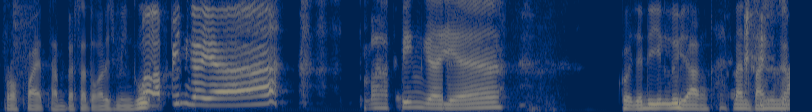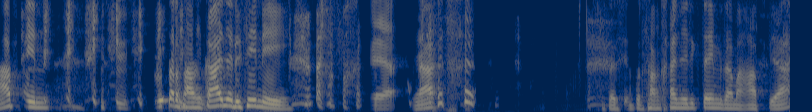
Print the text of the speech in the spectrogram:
provide hampir satu kali seminggu. Maafin gak ya? Maafin gak ya? Kok jadi lu yang nantangin maafin? lu tersangkanya di sini, Kayak ya. Kita di sini tersangkanya, jadi kita yang minta maaf ya.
